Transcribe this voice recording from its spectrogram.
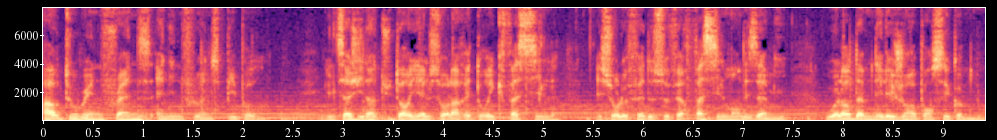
How to Win Friends and Influence People. Il s'agit d'un tutoriel sur la rhétorique facile et sur le fait de se faire facilement des amis ou alors d'amener les gens à penser comme nous.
